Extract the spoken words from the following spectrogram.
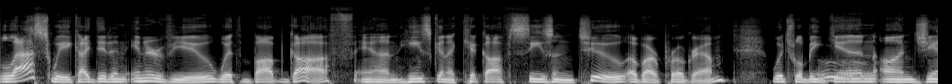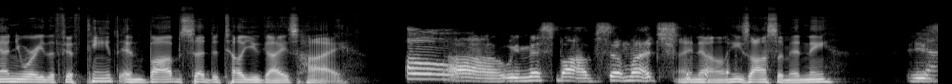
last week I did an interview with Bob Goff, and he's going to kick off season two of our program, which will begin Ooh. on January the 15th. And Bob said to tell you guys hi. Oh, oh we miss Bob so much. I know. He's awesome, isn't he? He's yeah.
